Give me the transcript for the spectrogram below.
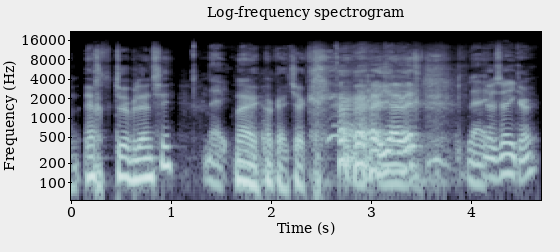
Een echte turbulentie? Nee. Nee, oké, okay, check. Jij weg? Nee. Jazeker.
